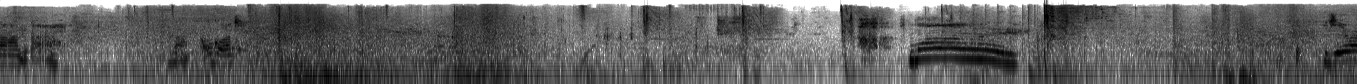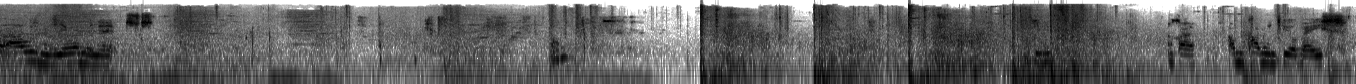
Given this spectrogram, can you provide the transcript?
Uh, oh god. No! Zero hours and zero minutes. Okay, I'm coming to your base.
